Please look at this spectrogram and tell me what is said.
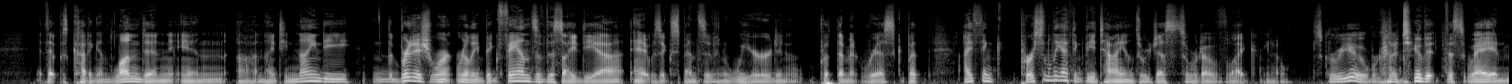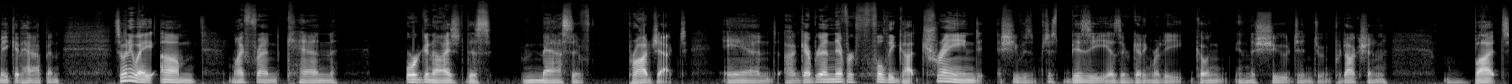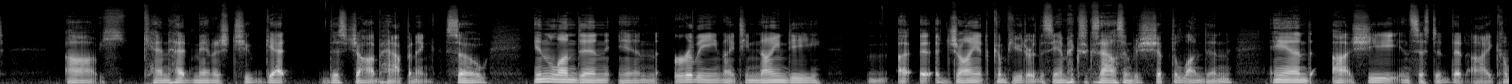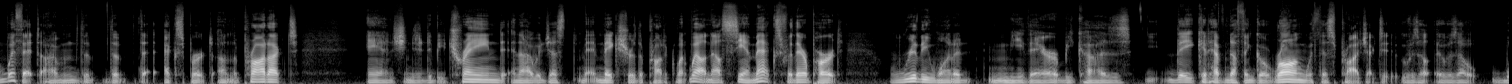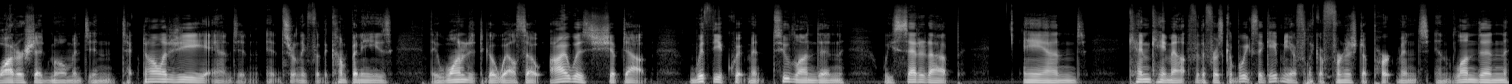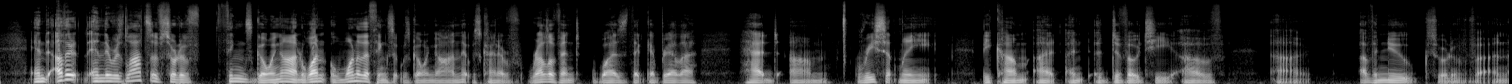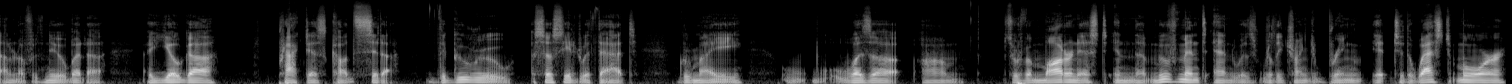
that was cutting in London in uh, 1990, the British weren't really big fans of this idea, and it was expensive and weird and put them at risk. But I think, personally, I think the Italians were just sort of like, you know, screw you, we're going to do it this way and make it happen. So, anyway, um, my friend Ken organized this massive project and uh, Gabriella never fully got trained. She was just busy as they were getting ready, going in the shoot and doing production. But uh, Ken had managed to get this job happening. So in London in early 1990, a, a, giant computer, the CMX 6000, was shipped to London, and uh, she insisted that I come with it. I'm the, the, the expert on the product and she needed to be trained, and I would just make sure the product went well. Now, CMX, for their part, really wanted me there because they could have nothing go wrong with this project. It was a, it was a watershed moment in technology and, in, and certainly for the companies. They wanted it to go well. So I was shipped out with the equipment to London. We set it up, and Ken came out for the first couple weeks. They gave me a, like a furnished apartment in London, and other and there was lots of sort of things going on. One one of the things that was going on that was kind of relevant was that Gabriella had um, recently become a, a, a devotee of uh, of a new sort of uh, I don't know if it was new, but a, a yoga practice called Siddha. The guru associated with that, Gurumayi, was a um, sort of a modernist in the movement and was really trying to bring it to the West more.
